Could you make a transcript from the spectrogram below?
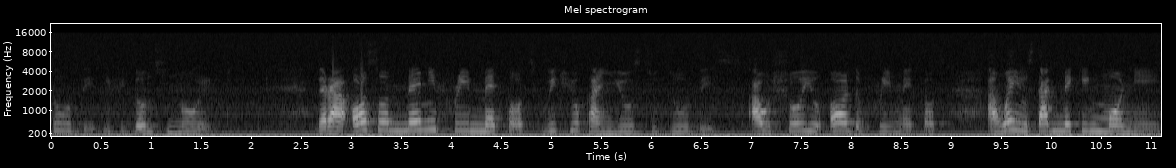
do this if you don't know it. There are also many free methods which you can use to do this. I will show you all the free methods. And when you start making money,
